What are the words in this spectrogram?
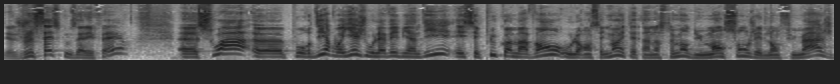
je sais ce que vous allez faire, euh, soit euh, pour dire, voyez, je vous l'avais bien dit, et c'est plus comme avant où le renseignement était un instrument du mensonge et de l'enfumage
